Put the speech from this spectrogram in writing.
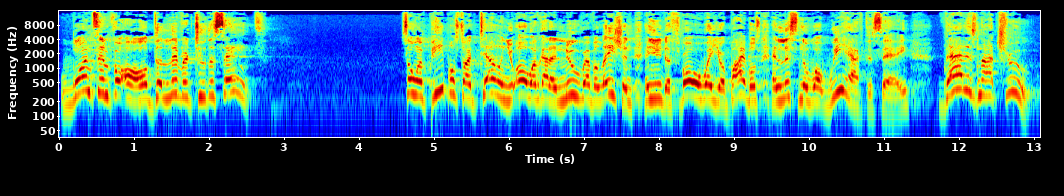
once and for all delivered to the saints. So when people start telling you, oh, I've got a new revelation and you need to throw away your Bibles and listen to what we have to say, that is not true.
